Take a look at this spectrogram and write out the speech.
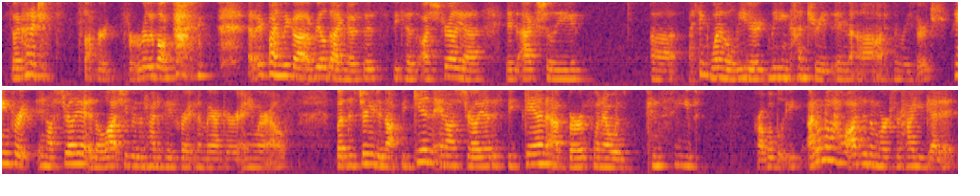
So I kind of just suffered for a really long time. and I finally got a real diagnosis because Australia is actually, uh, I think, one of the leader leading countries in uh, autism research. Paying for it in Australia is a lot cheaper than trying to pay for it in America or anywhere else. But this journey did not begin in Australia. This began at birth when I was conceived probably. I don't know how autism works or how you get it.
